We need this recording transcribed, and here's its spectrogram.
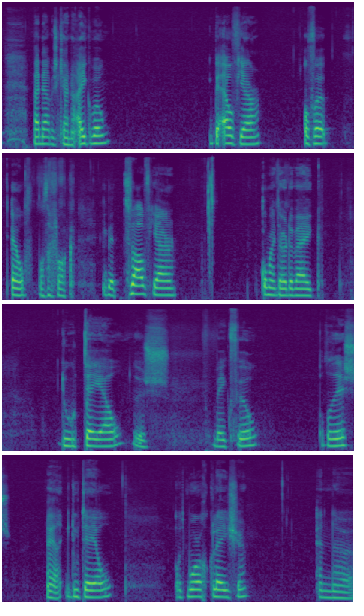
mijn naam is Keanu Eikenboom. Ik ben 11 jaar. Of uh, 11, what the fuck. Ik ben 12 jaar. Kom uit Dordewijk. Doe TL. Dus weet ik veel wat dat is. Nou ja, ik doe TL. Op het morgencollege. En uh,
